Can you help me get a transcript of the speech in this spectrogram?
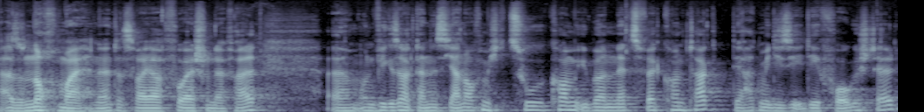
also nochmal, ne, das war ja vorher schon der Fall. Ähm, und wie gesagt, dann ist Jan auf mich zugekommen über einen Netzwerkkontakt, der hat mir diese Idee vorgestellt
